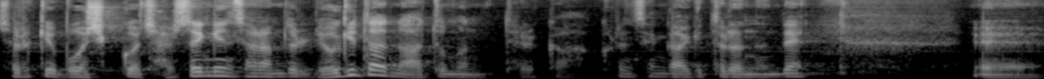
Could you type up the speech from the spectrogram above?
야, 저렇게 멋있고 잘생긴 사람들 여기다 놔두면 될까? 그런 생각이 들었는데, 예.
